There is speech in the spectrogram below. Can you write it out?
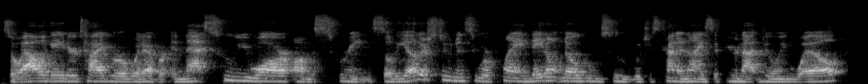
So alligator, tiger, or whatever, and that's who you are on the screen. So the other students who are playing, they don't know who's who, which is kind of nice if you're not doing well.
